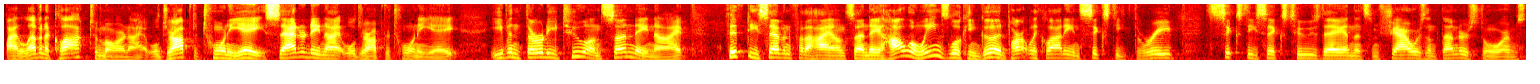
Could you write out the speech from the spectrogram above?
by 11 o'clock tomorrow night. We'll drop to 28. Saturday night we'll drop to 28. Even 32 on Sunday night. 57 for the high on Sunday. Halloween's looking good, partly cloudy and 63. 66 Tuesday, and then some showers and thunderstorms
